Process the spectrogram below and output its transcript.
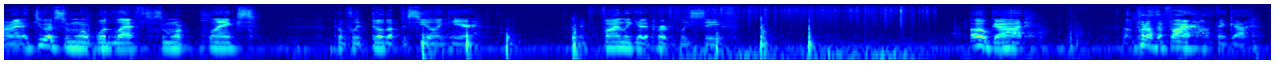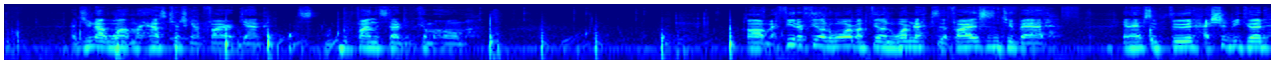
Alright, I do have some more wood left, some more planks to hopefully build up the ceiling here. And finally get it perfectly safe. Oh god. Oh, put out the fire. Oh, thank god. I do not want my house catching on fire again. It's finally starting to become a home. Oh, my feet are feeling warm. I'm feeling warm next to the fire. This isn't too bad. And I have some food. I should be good.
